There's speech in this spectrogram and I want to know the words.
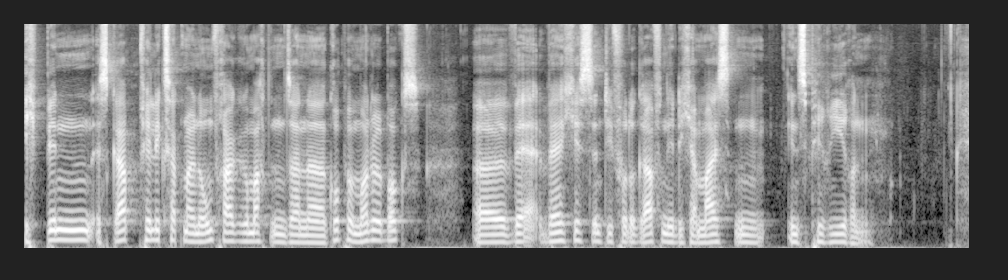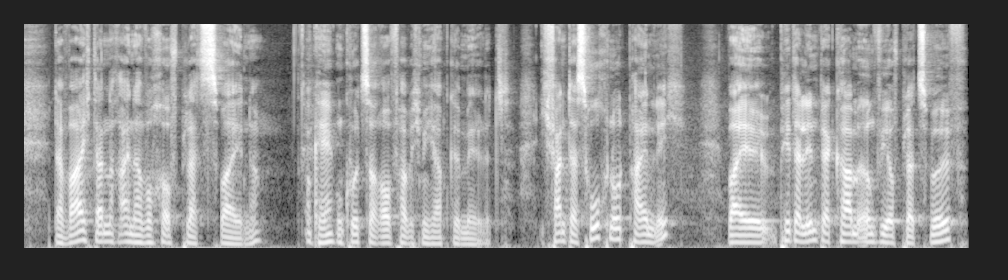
ich bin, es gab, Felix hat mal eine Umfrage gemacht in seiner Gruppe Modelbox. Äh, wer, welches sind die Fotografen, die dich am meisten inspirieren? Da war ich dann nach einer Woche auf Platz zwei, ne? Okay. Und kurz darauf habe ich mich abgemeldet. Ich fand das hochnotpeinlich, weil Peter Lindbergh kam irgendwie auf Platz 12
